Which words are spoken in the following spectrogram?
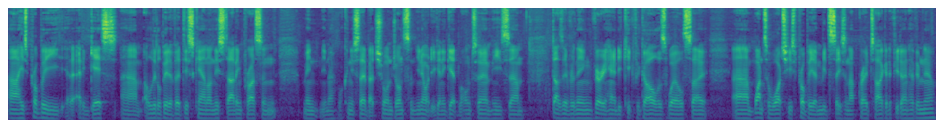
Uh, he's probably at a guess um, a little bit of a discount on his starting price, and I mean, you know, what can you say about Shaun Johnson? You know what you're going to get long term. He's um, does everything. Very handy kick for goal as well. So um, one to watch. He's probably a mid-season upgrade target if you don't have him now.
